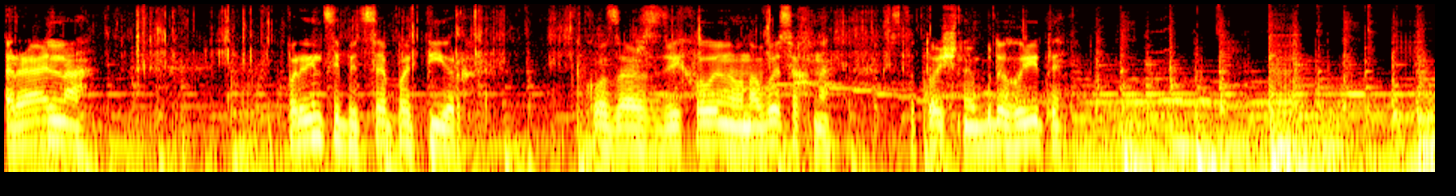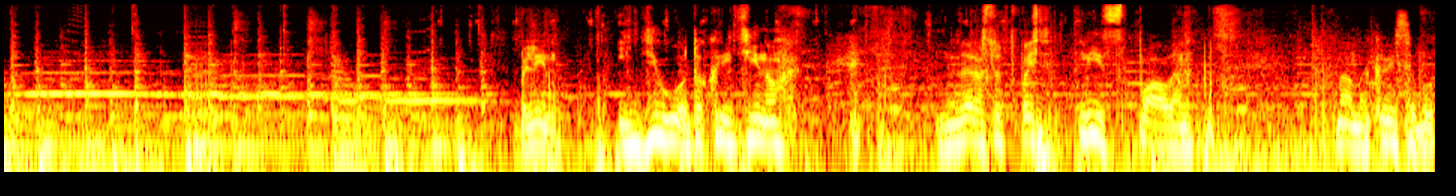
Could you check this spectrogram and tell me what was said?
Реально, в принципі, це папір. Тако зараз дві хвилини вона висохне остаточно і буде горіти. Блін, ідіото кретіно. Зараз тут весь ліс спалим. На, накрийся, бо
